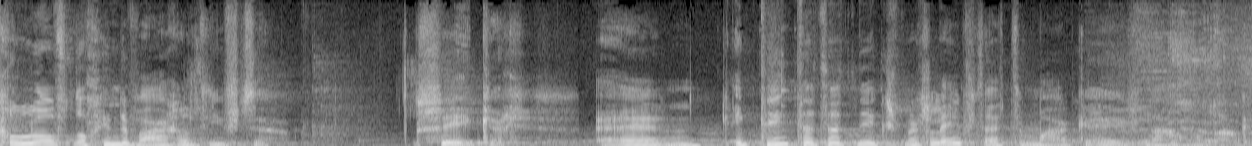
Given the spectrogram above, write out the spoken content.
geloof nog in de ware liefde. Zeker. En ik denk dat het niks met leeftijd te maken heeft, namelijk.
